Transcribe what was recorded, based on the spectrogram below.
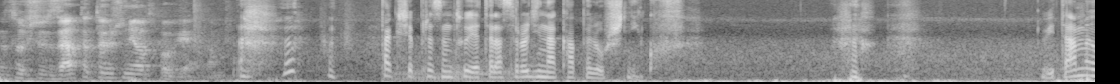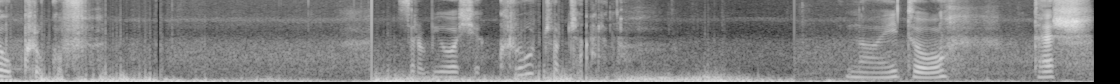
No cóż, za to to już nie odpowiadam. Tak się prezentuje teraz rodzina kapeluszników. Witamy u kruków. Zrobiło się kruczo czarno. No i tu też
